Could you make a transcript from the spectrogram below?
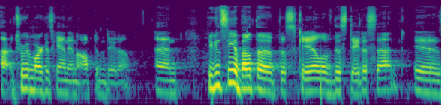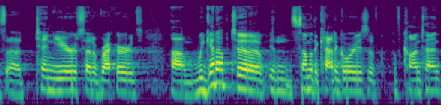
uh, Truven MarketScan and Optum data. And you can see about the, the scale of this data set is a 10-year set of records. Um, we get up to, in some of the categories of, of content,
